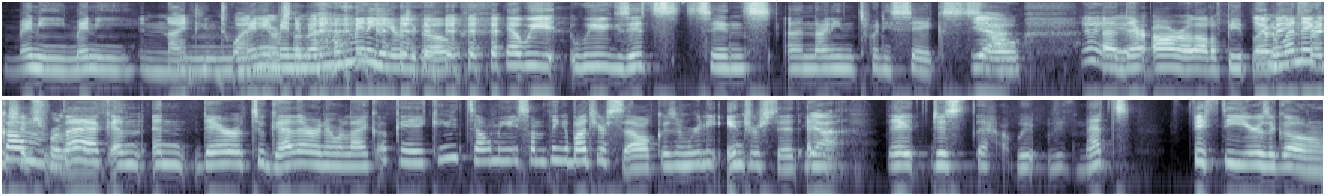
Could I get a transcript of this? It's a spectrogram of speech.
many, many In 1920 many, many, many, many years ago. yeah, we we exist since uh, 1926. Yeah. So yeah, uh, there are a lot of people, Yeah, and when they come back life. and and they're together and they're like, okay, can you tell me something about yourself? Because I'm really interested. And Yeah. they just uh, we, we've met 50 years ago. I'm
